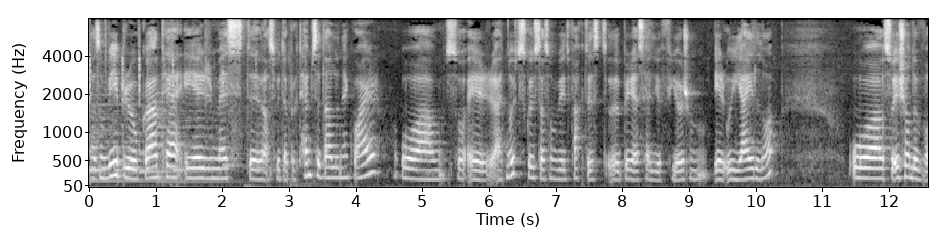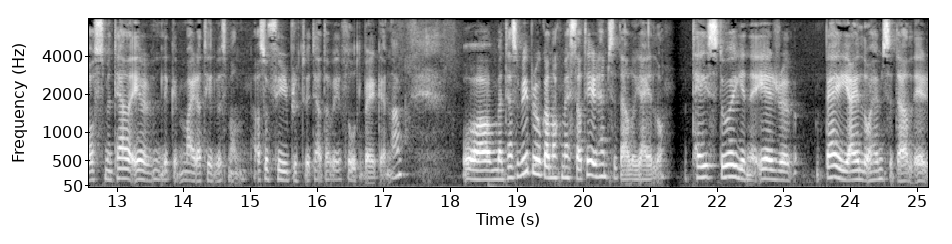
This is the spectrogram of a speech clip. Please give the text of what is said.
Det som vi brukar, det er mest, altså vi har brukt Hemsedalen i kvar, og så er et nytt skuista som vi faktisk byrja selja fjør som er ui Geilo, Och så är sjön det vass men det är lika mer till vis man alltså fyr brukt vi till vi flodbergen. Och men det som vi brukar nog mest till Hemsedal och Jailo. De är Bæði Jailo og Hemsedal er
